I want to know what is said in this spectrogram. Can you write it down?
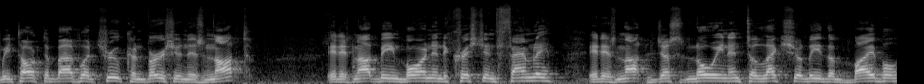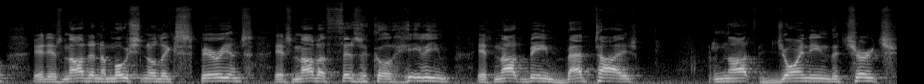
We talked about what true conversion is not. It is not being born in a Christian family. It is not just knowing intellectually the Bible. It is not an emotional experience. It's not a physical healing. It's not being baptized, not joining the church.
